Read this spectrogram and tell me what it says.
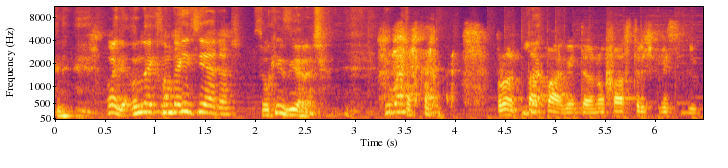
Olha, onde é que são? São 15 euros. São 15 euros. Pronto, está pago então, não faço transferência nenhuma.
